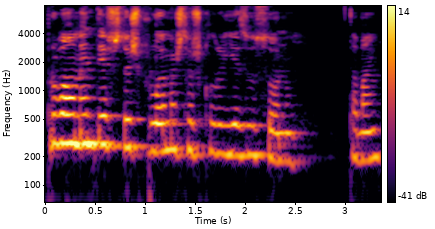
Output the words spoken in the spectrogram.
Provavelmente destes dois problemas tu escolherias o sono, está bem?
